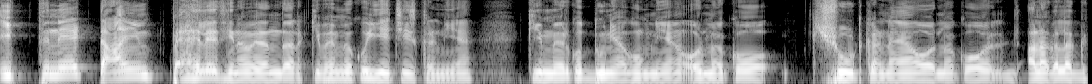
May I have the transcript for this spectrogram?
इतने टाइम पहले थी ना मेरे अंदर कि भाई मेरे को ये चीज़ करनी है कि मेरे को दुनिया घूमनी है और मेरे को शूट करना है और मेरे को अलग अलग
